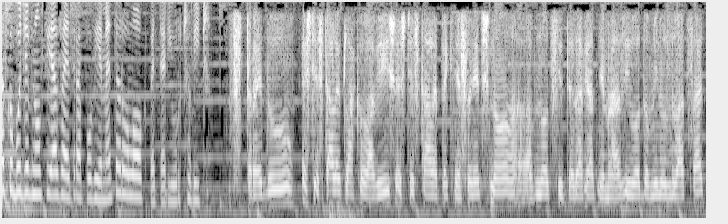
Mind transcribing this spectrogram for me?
Ako bude v noci a zajtra povie meteorológ Peter Jurčovič. V stredu ešte stále tlaková výš, ešte stále pekne slnečno a v noci teda riadne mrazivo do minus 20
